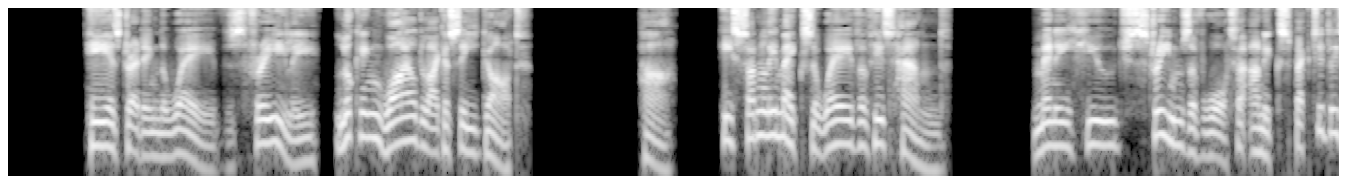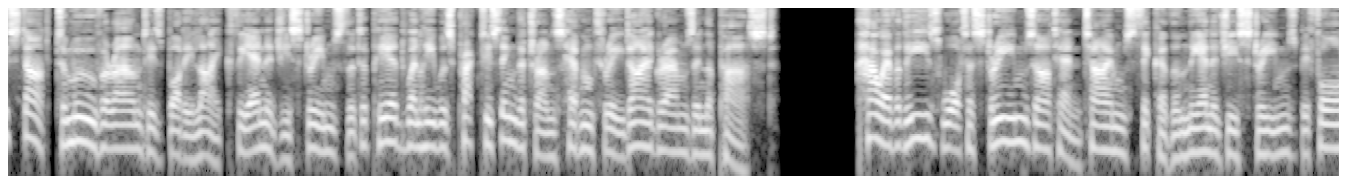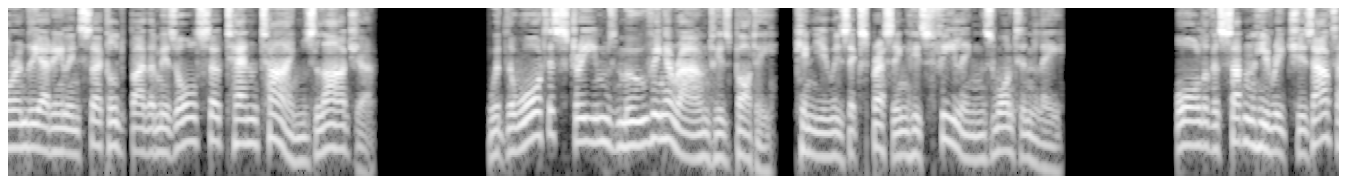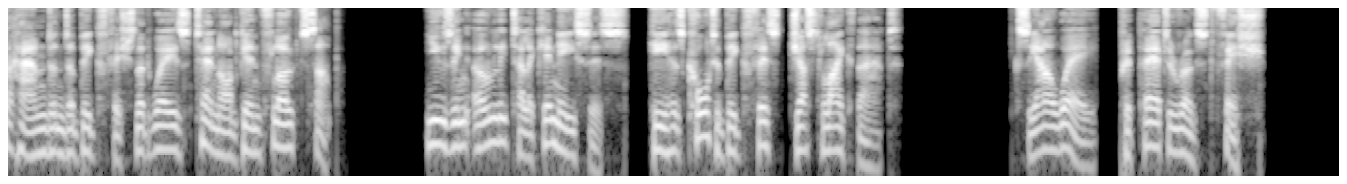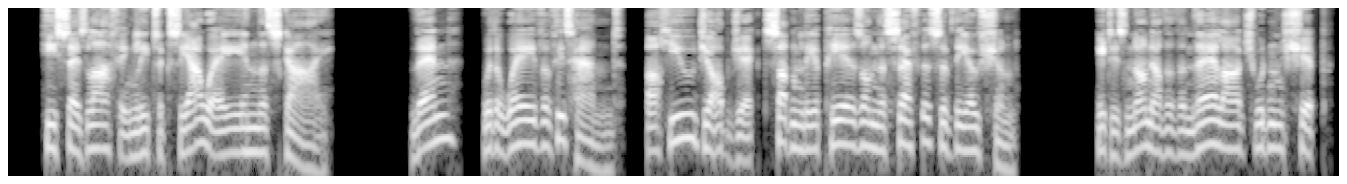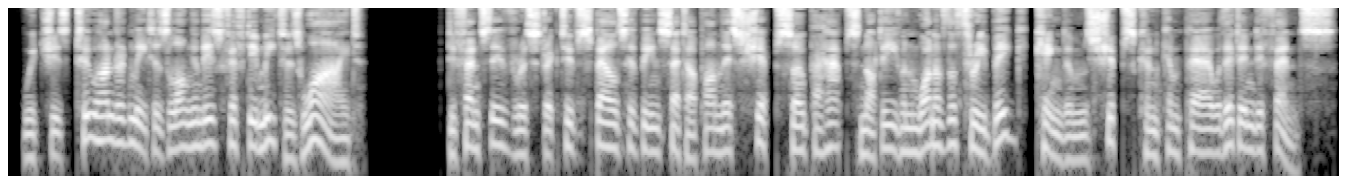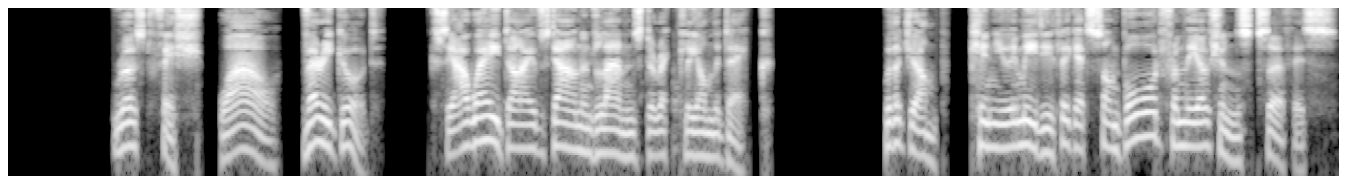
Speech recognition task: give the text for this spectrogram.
He is treading the waves freely, looking wild like a sea god. Ha! He suddenly makes a wave of his hand. Many huge streams of water unexpectedly start to move around his body like the energy streams that appeared when he was practicing the Trans-Heaven 3 diagrams in the past. However these water streams are 10 times thicker than the energy streams before and the area encircled by them is also 10 times larger. With the water streams moving around his body, Qin Yu is expressing his feelings wantonly. All of a sudden he reaches out a hand and a big fish that weighs 10 odd jin floats up. Using only telekinesis, he has caught a big fish just like that. Xiao Hei, prepare to roast fish. He says laughingly to Xiao Hei in the sky. Then, with a wave of his hand, a huge object suddenly appears on the surface of the ocean. It is none other than their large wooden ship, which is 200 meters long and is 50 meters wide. Defensive restrictive spells have been set up on this ship so perhaps not even one of the three big kingdoms ships can compare with it in defense. Roast fish, wow, very good. Xiao Hei dives down and lands directly on the deck. With a jump, Qin Yu immediately gets on board from the ocean's surface.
